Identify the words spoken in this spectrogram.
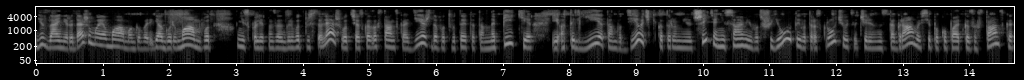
дизайнеры, даже моя мама говорит, я говорю, мам, вот несколько лет назад, говорю, вот представляешь, вот сейчас казахстанская одежда, вот, вот это там на пике и ателье, там вот девочки, которые умеют шить, они сами вот шьют и вот раскручиваются через Инстаграм, и все покупают казахстанское.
